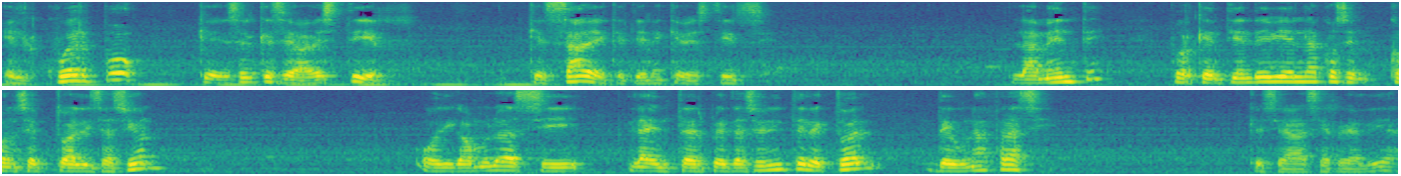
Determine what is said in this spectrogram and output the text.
El cuerpo, que es el que se va a vestir, que sabe que tiene que vestirse. La mente, porque entiende bien la conceptualización, o digámoslo así, la interpretación intelectual de una frase que se hace realidad.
